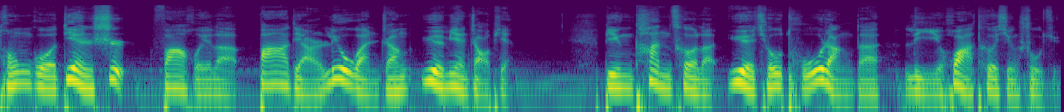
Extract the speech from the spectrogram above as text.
通过电视发回了8.6万张月面照片，并探测了月球土壤的理化特性数据。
